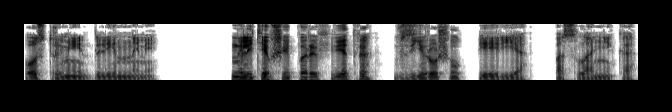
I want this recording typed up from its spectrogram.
острыми и длинными. Налетевший порыв ветра взъерошил перья посланника.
